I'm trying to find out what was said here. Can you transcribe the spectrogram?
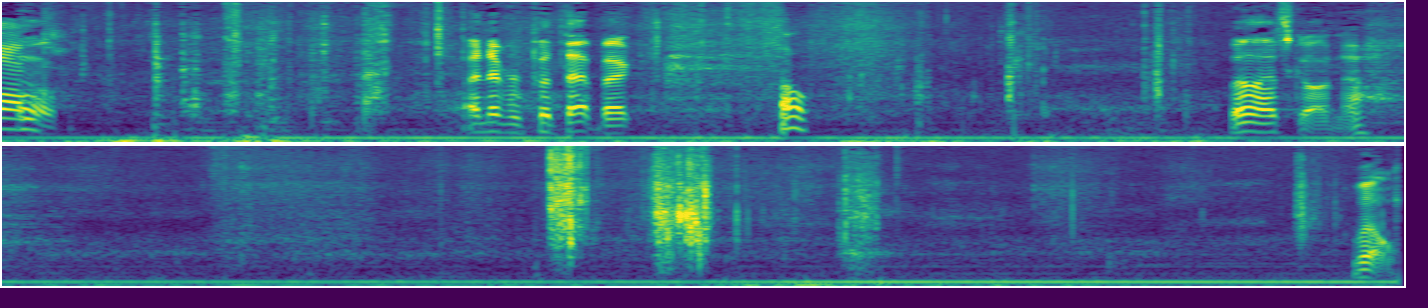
And Oh. I never put that back. Oh. Well, that's gone now. Well,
